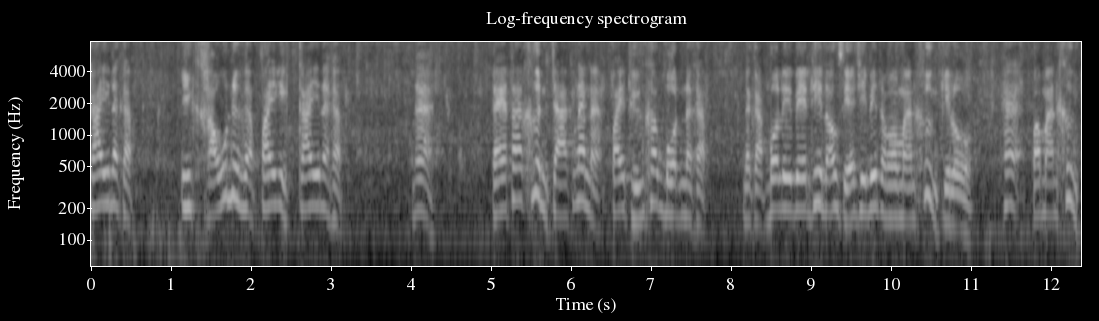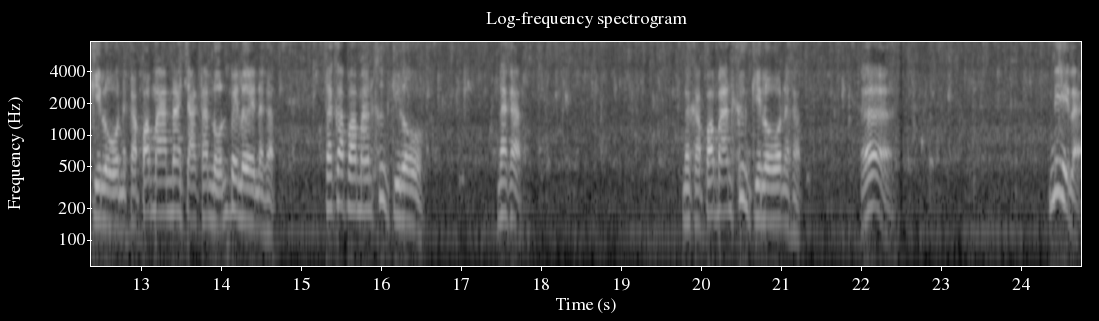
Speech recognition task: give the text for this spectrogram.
ไกลนะครับ อีกเขาหนึ่งอะไปอีกไกลนะครับนะแต่ถ้าขึ้นจากนั่นน่ะไปถึงข้างบนนะครับนะครับ บริเวณที่น้องเสียชีวิตประมาณครึ่งกิโล ฮะประมาณครึ่งกิโลนะครับ ประมาณนะจากถนนไปเลยนะครับแล้วก็ประมาณครึ่งกิโลนะครับนะครับ ประมาณครึ่งกิโลนะครับ เออ นี่แหละ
